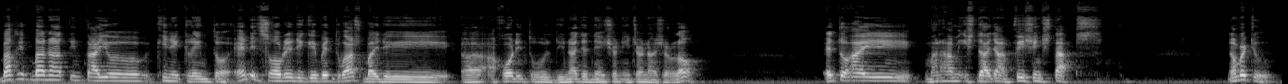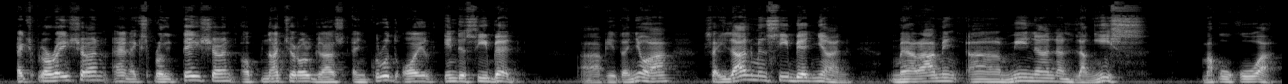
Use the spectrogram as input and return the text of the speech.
Bakit ba natin tayo kiniklaim to? And it's already given to us by the, uh, according to the United Nations International Law. Ito ay maraming isda dyan, fishing stocks. Number two, exploration and exploitation of natural gas and crude oil in the seabed. Ah, kita nyo ha, sa ilalim ng seabed niyan, maraming uh, mina ng langis makukuha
